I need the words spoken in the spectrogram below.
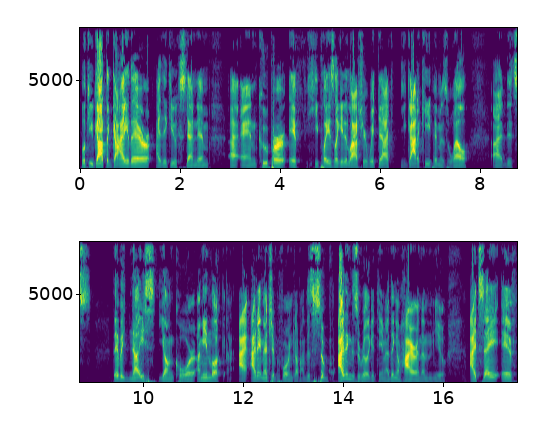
Look, you got the guy there. I think you extend him. Uh, and Cooper, if he plays like he did last year with Dak, you got to keep him as well. Uh, it's they have a nice young core. I mean, look, I, I didn't mention it before when talk about this. Is a, I think this is a really good team. I think I'm higher in them than you. I'd say if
